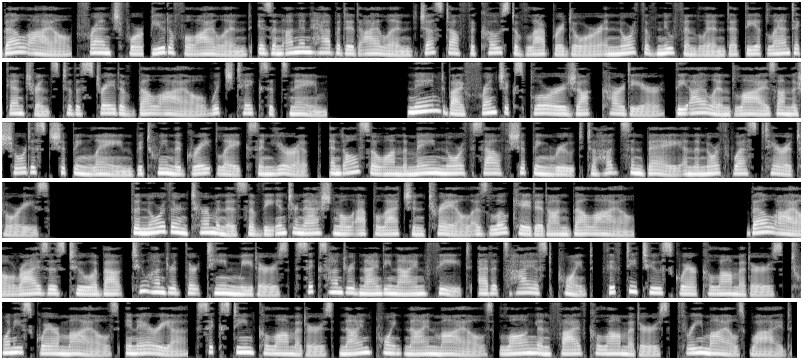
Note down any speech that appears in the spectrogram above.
Belle Isle French for Beautiful Island is an uninhabited island just off the coast of Labrador and north of Newfoundland at the Atlantic entrance to the Strait of Belle Isle which takes its name. Named by French explorer Jacques Cartier, the island lies on the shortest shipping lane between the Great Lakes and Europe, and also on the main north-south shipping route to Hudson Bay and the Northwest Territories. The northern terminus of the International Appalachian Trail is located on Belle Isle. Belle Isle rises to about 213 meters (699 feet) at its highest point, 52 square kilometers (20 square miles) in area, 16 kilometers (9.9 miles) long and 5 kilometers (3 miles) wide.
